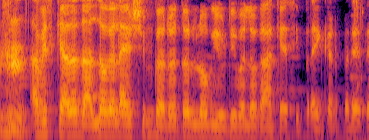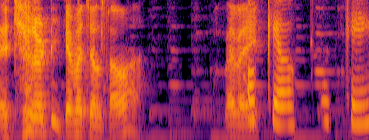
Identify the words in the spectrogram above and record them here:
अब इसके आदत डाल अगर लाइव स्ट्रीम कर रहे हो तो लोग यूट्यूबर लोग आके ऐसी प्रैंक करते रहते हैं। चलो ठीक है, मैं चलता हूँ बाय बाय ओके ओके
